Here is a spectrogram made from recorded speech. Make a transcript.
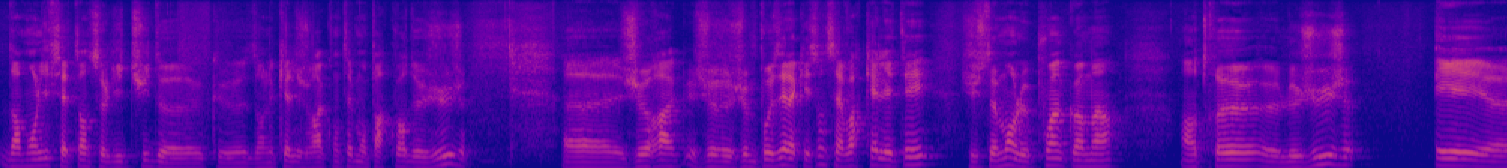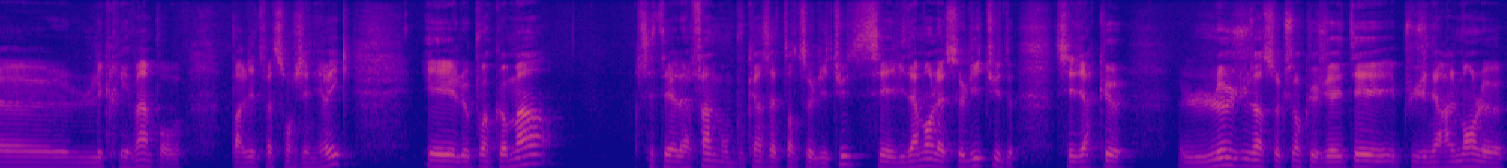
dans, mon livre « Sept ans de solitude euh, que, dans lequel je racontais mon parcours de juge, euh, je, je, me posais la question de savoir quel était justement le point commun entre le juge et l'écrivain, pour parler de façon générique. Et le point commun, c'était à la fin de mon bouquin « Sept ans de solitude », c'est évidemment la solitude. C'est-à-dire que le juge d'instruction que j'ai été, et plus généralement le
